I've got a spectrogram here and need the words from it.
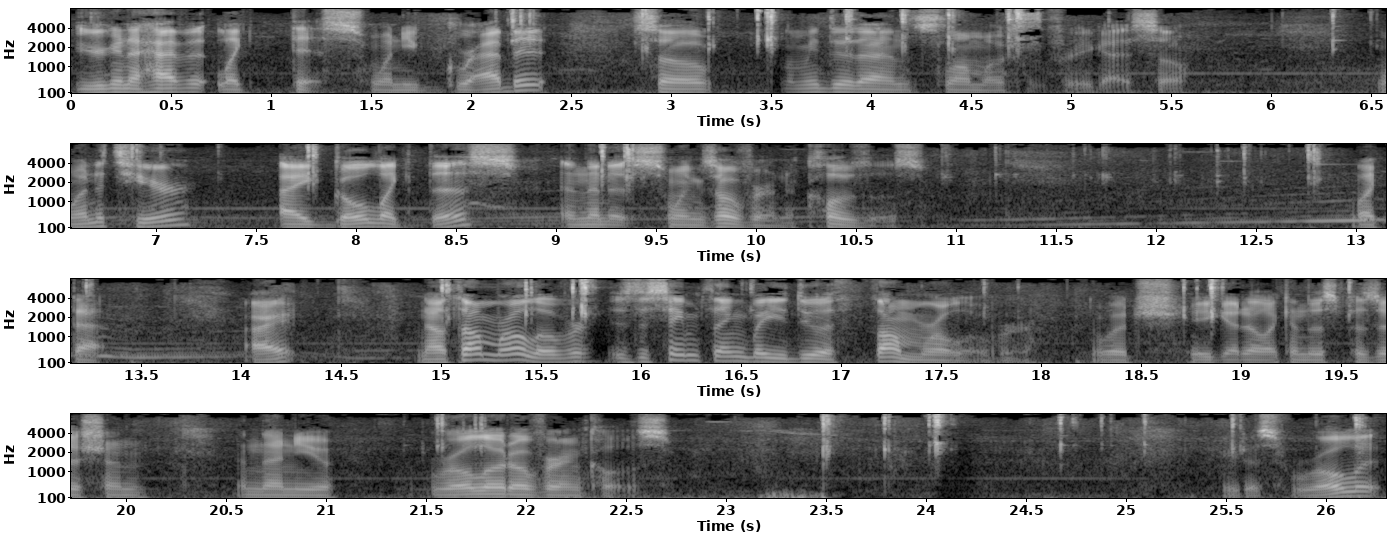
you're to have it like this. When you grab it, so let me do that in slow motion for you guys. So when it's here, I go like this and then it swings over and it closes. Like that. All right. Now thumb rollover is the same thing, but you do a thumb rollover, which you get it like in this position and then you roll it over and close. You just roll it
